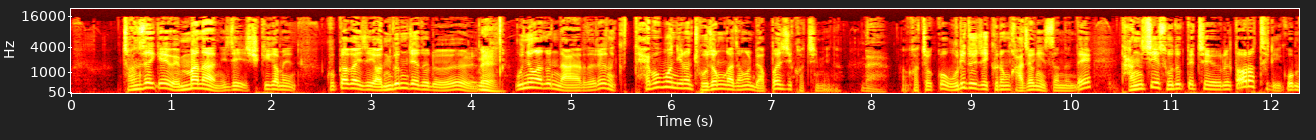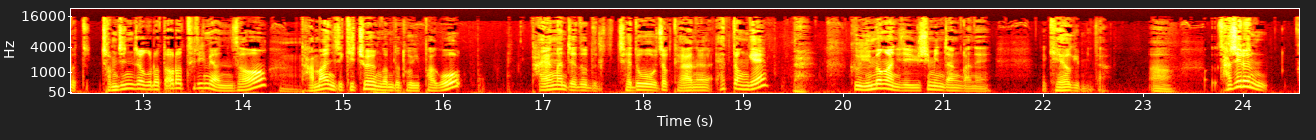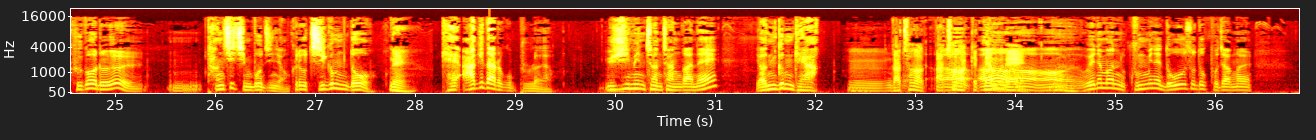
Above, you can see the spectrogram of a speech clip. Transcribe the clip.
전 세계 웬만한 이제 쉽게 가면 국가가 이제 연금 제도를 네. 운영하는 나라들은 그 대부분 이런 조정 과정을 몇 번씩 거칩니다. 네. 어, 거쳤고 우리도 이제 그런 과정이 있었는데 당시에 소득 대체율을 떨어뜨리고 뭐 점진적으로 떨어뜨리면서 음. 다만 이제 기초연금도 도입하고 다양한 제도들 제도적 대안을 했던 게 그 네. 유명한 이제 유시민 장관의 개혁입니다. 어. 사실은 그거를 음, 당시 진보 진영 그리고 지금도 네. 개악이다라고 불러요. 유시민 전 장관의 연금 개혁. 음, 낮춰놨, 낮춰놨기 어, 때문에. 어, 어, 어. 왜냐면 국민의 노후소득 보장을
